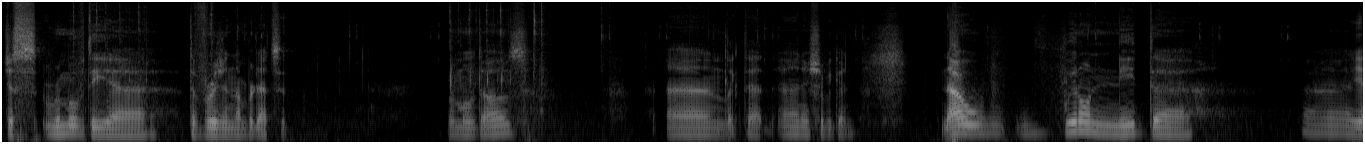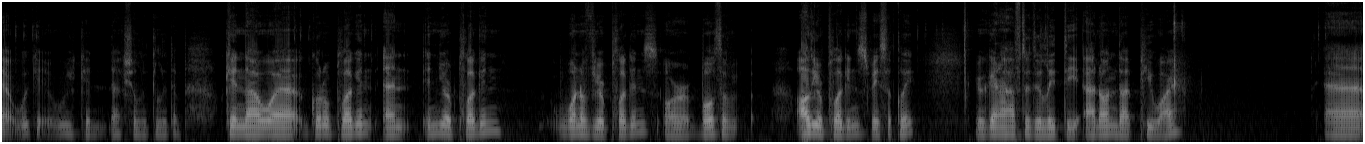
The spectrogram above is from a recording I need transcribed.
Just remove the uh, the version number. That's it. Remove those, and like that, and it should be good. Now we don't need the. Uh, yeah, we can we can actually delete them. Okay, now uh, go to plugin and in your plugin, one of your plugins or both of all your plugins basically, you're gonna have to delete the addon.py uh,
